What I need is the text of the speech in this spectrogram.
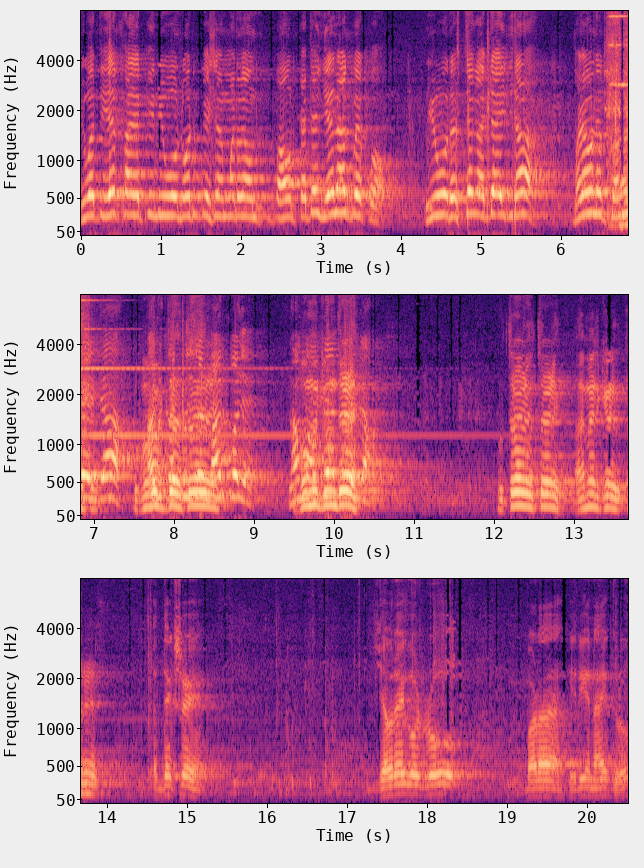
ಇವತ್ತು ಏಕಾಏಕಿ ನೀವು ನೋಟಿಫಿಕೇಶನ್ ಮಾಡಿದ್ರೆ ಅವ್ನ ಅವ್ನ ಕತೆ ಏನಾಗಬೇಕು? ನೀವು ರಸ್ತೆಗೆ ಅಡ್ಡ ಇದೆಯಾ ಬಡವಣಿಗೆ ತೊಂದರೆ ಇದೆಯಾ ಮಾಡ್ಕೊಳ್ಳಿ. ನಮ್ಮ. ಉತ್ತರ ಹೇಳಿ ಉತ್ತರ ಹೇಳಿ ಆಮೇಲೆ ಕೇಳಿ ಉತ್ತರ ಹೇಳಿ ಅಧ್ಯಕ್ಷರೇ ಜವರೇಗೌಡರು ಬಹಳ ಹಿರಿಯ ನಾಯಕರು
